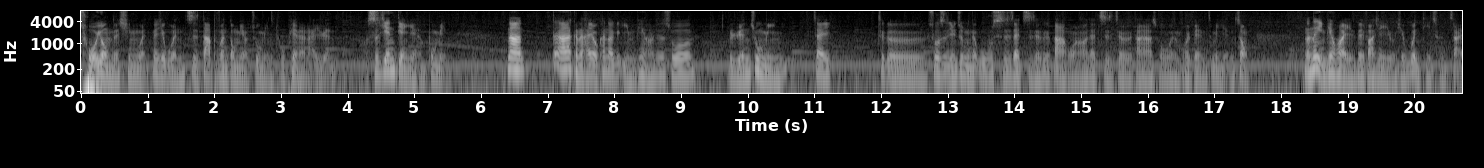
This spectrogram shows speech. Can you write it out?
错用的新闻，那些文字大部分都没有注明图片的来源，时间点也很不明。那大家可能还有看到一个影片，好像就是说原住民在这个说是原住民的巫师在指责这个大火，然后在指责大家说为什么会变成这么严重。那那个影片后来也是被发现有一些问题存在。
